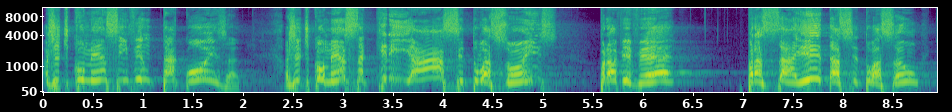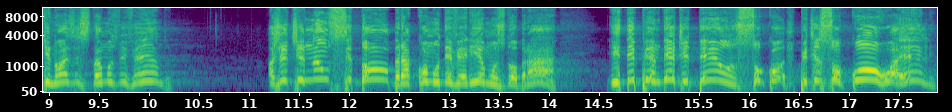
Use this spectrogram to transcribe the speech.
A gente começa a inventar coisa. A gente começa a criar situações para viver, para sair da situação que nós estamos vivendo. A gente não se dobra como deveríamos dobrar e depender de Deus, socorro, pedir socorro a Ele,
